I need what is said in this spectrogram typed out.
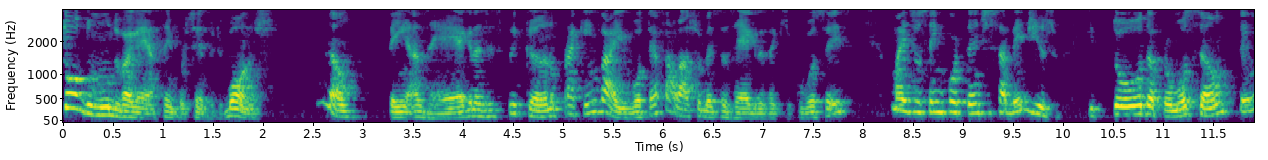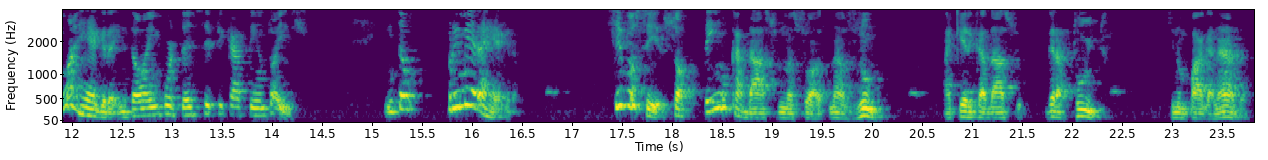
Todo mundo vai ganhar 100% de bônus? Não. Tem as regras explicando para quem vai. Eu vou até falar sobre essas regras aqui com vocês, mas isso é importante saber disso, que toda promoção tem uma regra. Então é importante você ficar atento a isso. Então, primeira regra. Se você só tem o cadastro na sua na Zoom, aquele cadastro gratuito, que não paga nada,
